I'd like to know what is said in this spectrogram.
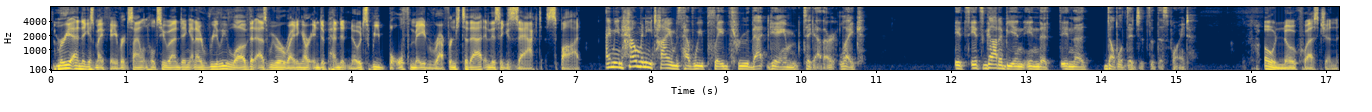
The Maria ending is my favorite Silent Hill 2 ending, and I really love that as we were writing our independent notes, we both made reference to that in this exact spot. I mean, how many times have we played through that game together? Like, it's it's got to be in in the in the double digits at this point. Oh, no question.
